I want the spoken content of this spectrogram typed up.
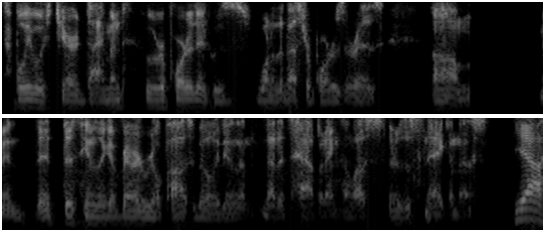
I believe it was Jared Diamond who reported it, who's one of the best reporters there is. Um, I mean, it, this seems like a very real possibility that, it's happening unless there's a snag in this. Yeah,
